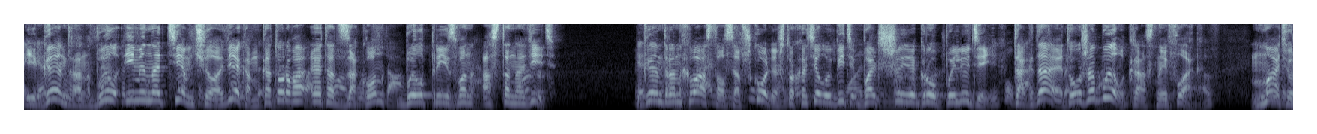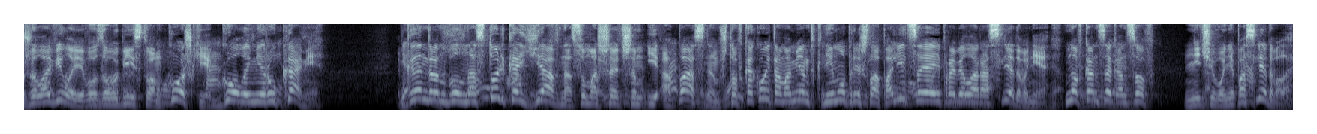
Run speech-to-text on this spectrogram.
И Гендрон был именно тем человеком, которого этот закон был призван остановить. Гендрон хвастался в школе, что хотел убить большие группы людей. Тогда это уже был красный флаг. Мать уже ловила его за убийством кошки голыми руками. Гендрон был настолько явно сумасшедшим и опасным, что в какой-то момент к нему пришла полиция и провела расследование, но в конце концов ничего не последовало.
